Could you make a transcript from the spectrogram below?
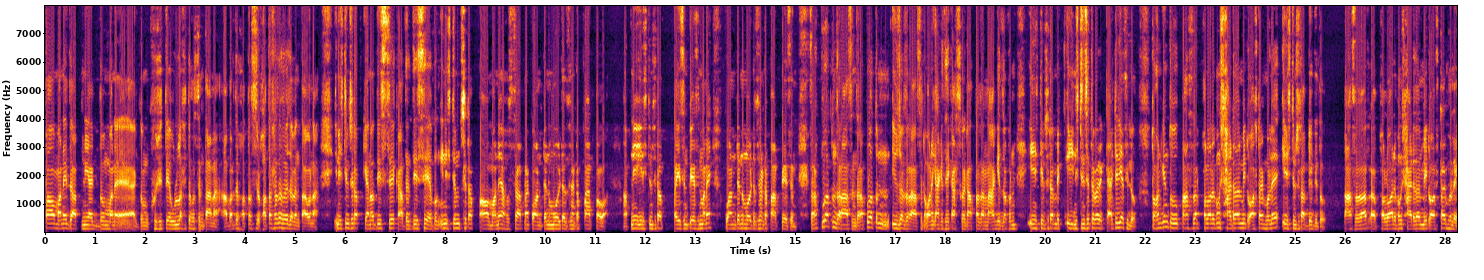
পাওয়া মানে যে আপনি একদম মানে একদম খুশিতে উল্লাসিত হচ্ছেন তা না। আবার যে হতাশ হতাশা হয়ে যাবেন তাও না। ইনস্টিম সেটা কেন দিচ্ছে, কাদের দিচ্ছে, এবং ইনস্টিম সেটা পাওয়া মানে হচ্ছে আপনার কন্টেন্ট মনিটাইজেশন একটা পার্ট পাওয়া। আপনি ইনস্টিম সেটা পেয়েছেন পেয়েছেন মানে কন্টেন্ট মনিটাইজেশন একটা পার্ট পেয়েছেন। যারা পুরাতন যারা আছেন, যারা পুরাতন ইউজার যারা আছেন, অনেক আগে থেকে কাজ করেন, আপনারা জানেন, আগে যখন ইনস্টিম সেটা ইনস্টিম সেটাপের ক্রাইটেরিয়া ছিল, তখন কিন্তু পাঁচ হাজার ফলোয়ার এবং ষাট হাজার মিনিট ওয়াচ টাইম হলে ইনস্টিম সেটা দিয়ে দিত। পাঁচ হাজার ফলোয়ার এবং ষাট হাজার মিনিট ওয়াচ টাইম হলে,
